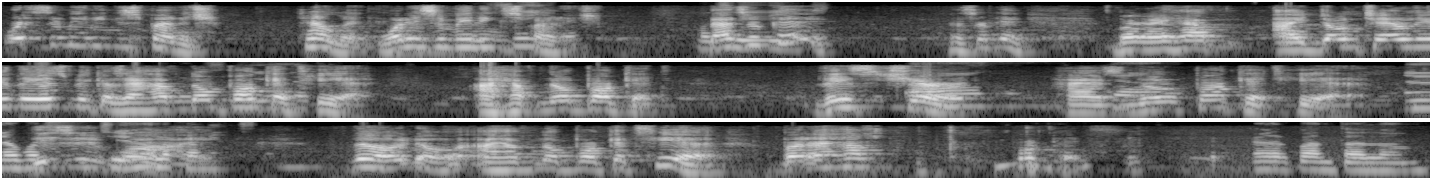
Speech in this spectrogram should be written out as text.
What is the meaning in Spanish? Tell me, what is the meaning in Spanish? That's okay. That's okay. But I have, I don't tell you this because I have no pocket here. I have no pocket. This shirt Ah, has no pocket here. This is bolsillos de la why. No, no, I have no pockets here, but I have pockets. En el pantalón.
